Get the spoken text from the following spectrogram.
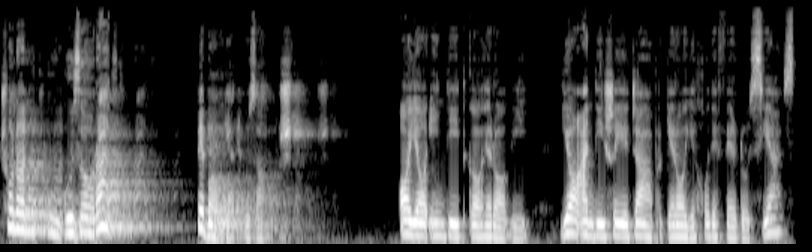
چنان کو گذارد بباید گذاشت. آیا این دیدگاه راوی یا اندیشه جبرگرای خود فردوسی است؟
